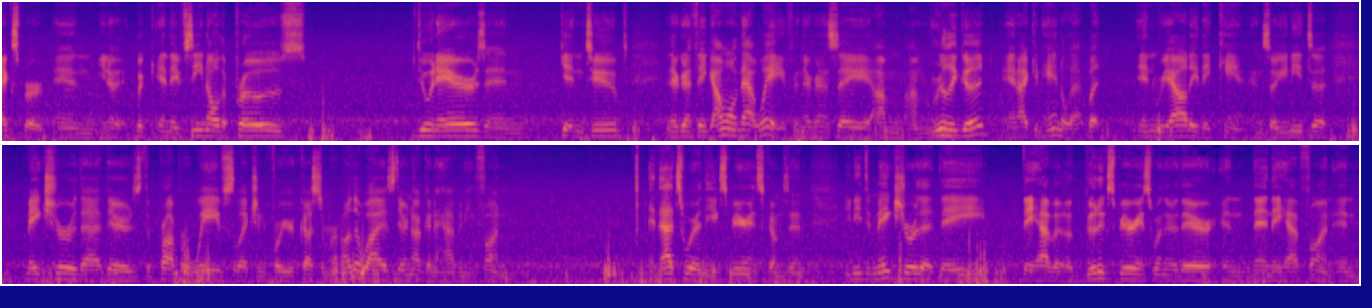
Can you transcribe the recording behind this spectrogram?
expert, and you know, and they've seen all the pros doing airs and getting tubed, and they're going to think I want that wave, and they're going to say I'm I'm really good and I can handle that, but in reality they can't, and so you need to make sure that there's the proper wave selection for your customer. Otherwise, they're not going to have any fun and that's where the experience comes in. You need to make sure that they they have a good experience when they're there, and then they have fun. And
